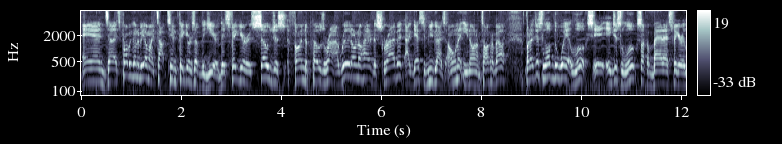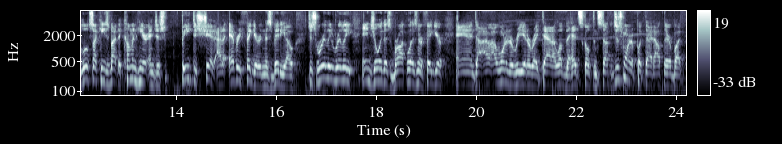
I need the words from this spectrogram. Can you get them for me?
and uh, it's probably going to be on my top 10 figures of the year. This figure is so just fun to pose around. I really don't know how to describe it. I guess if you guys own it, you know what I'm talking about, but I just love the way it looks. It, it just looks like a badass figure. It looks like he's about to come in here and just beat the shit out of every figure in this video. Just really, really enjoy this Brock Lesnar figure, and I, I wanted to reiterate that. I love the head sculpt and stuff. I just wanted to put that out there, but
